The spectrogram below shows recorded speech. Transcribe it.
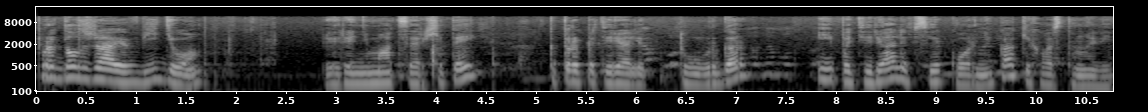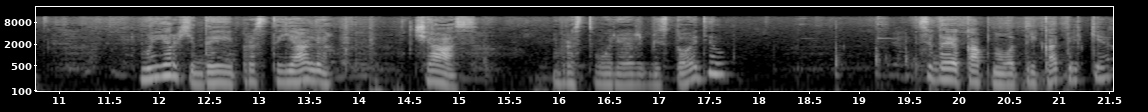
продолжаю видео реанимации орхидей, которые потеряли тургор и потеряли все корни. Как их восстановить? Мои орхидеи простояли час в растворе HB101. Сюда я капнула три капельки,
